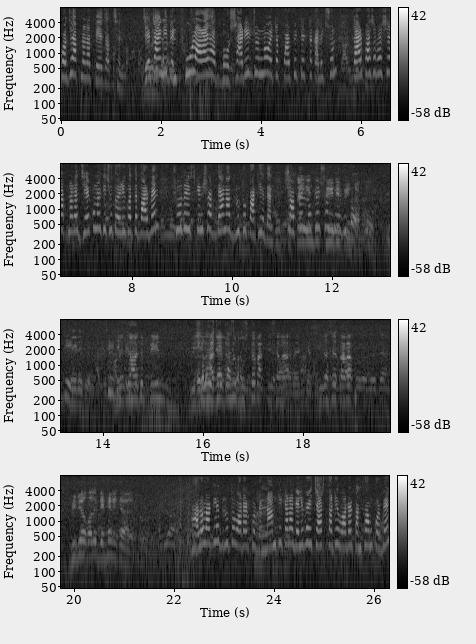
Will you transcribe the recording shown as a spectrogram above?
গজে আপনারা পেয়ে যাচ্ছেন। যেটাই নেবেন ফুল আড়াই হাত বহর শাড়ির জন্য এটা পারফেক্ট একটা কালেকশন তার পাশাপাশি আপনারা যে কোনো কিছু তৈরি করতে পারবেন। শুধু স্ক্রিনশট দেন আর দ্রুত পাঠিয়ে দেন। শপের লোকেশন দিয়ে দিব। জি হয়তো প্রিন্ট বেশি এগুলো ভাজের style class জন্য বুঝতে পারতেছে না। ঠিক আছে তারা ভিডিও কলে দেখে নিতে পারে ভালো লাগলে দ্রুত অর্ডার করবেন। নাম ঠিকানা ডেলিভারি চার্জ পাঠিয়ে অর্ডার কনফার্ম করবেন।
